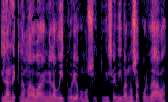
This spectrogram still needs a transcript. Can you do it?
y la reclamaba en el auditorio como si estuviese viva, no se acordaba.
